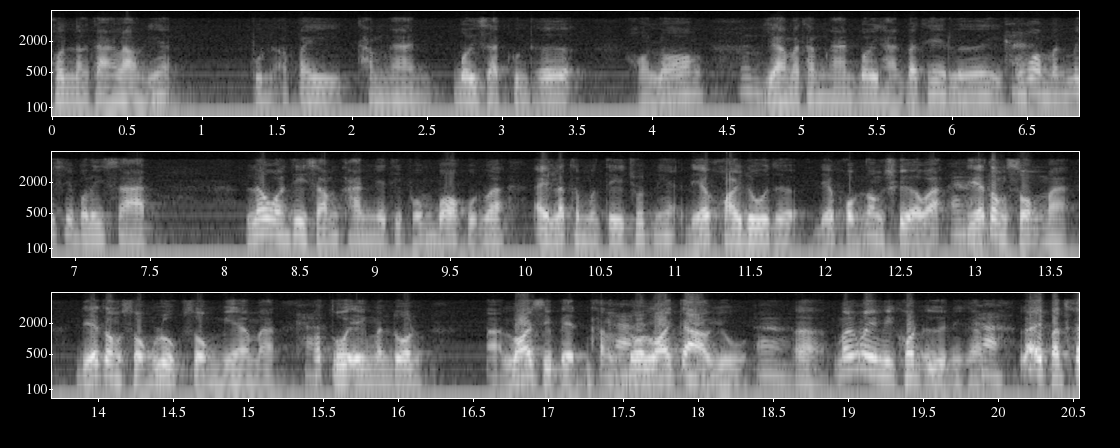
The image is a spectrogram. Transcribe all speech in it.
คนต่างๆเหล่านี้คุณเอาไปทำงานบริษัทคุณเธอะขอร้องอืมอย่ามาทำงานบริหารประเทศเลยค่ะเพราะว่ามันไม่ใช่บริษัท แล้ววันที่สำคัญเนี่ยที่ผมบอกคุณว่าไอ้รัฐมนตรีชุดเนี้ยเดี๋ยวคอยดูเถอะเดี๋ยวผมต้องเชื่อว่าอ่า เดี๋ยวต้องส่งมา เดี๋ยวต้องส่งลูกส่งเมียมาค่ะเพราะตัวเองมันโดนร้อยสิบเอ็ดบ้างค่ะโดนร้อยเก้าอยู่อ่าอ่ามันไม่มีคนอื่นนี่ครับค่ะแล้วไอ้ประเท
